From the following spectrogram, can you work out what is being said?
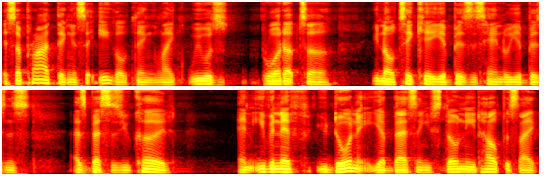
it's a pride thing it's an ego thing like we was brought up to you know take care of your business handle your business as best as you could and even if you're doing it your best and you still need help it's like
